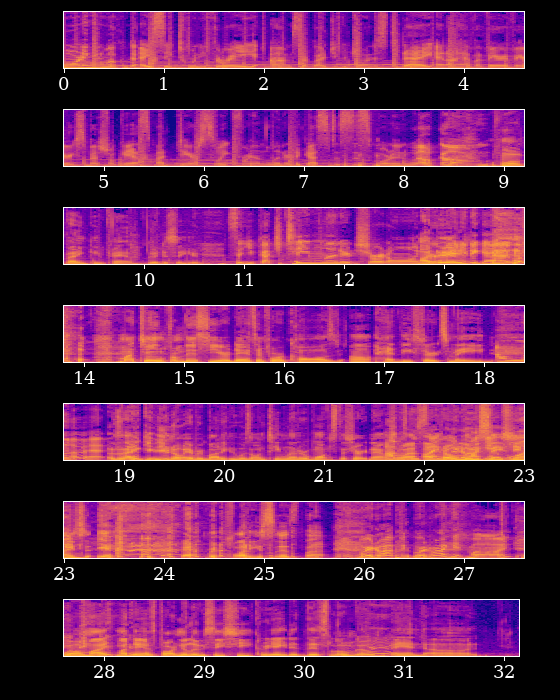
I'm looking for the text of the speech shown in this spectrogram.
Good morning and welcome to AC23. I'm so glad you could join us today. And I have a very, very special guest, my dear sweet friend Leonard Augustus this morning. welcome. Well, thank you, Pam. Good to see you. So you've got your Team Leonard shirt on. I We're do. ready to go. My team from this year, Dancing for a Cause, uh, had these shirts made. I love it. Thank you. You know, everybody who was on Team Leonard wants the shirt now. I so I, say, I told I Lucy get she needs. To, yeah, everybody says that. Where do I where do I get mine? Well, my my dance partner Lucy, she created this logo, Okay. and uh,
